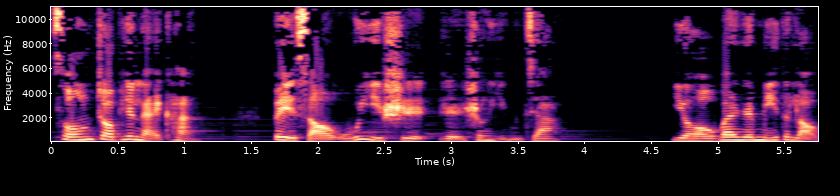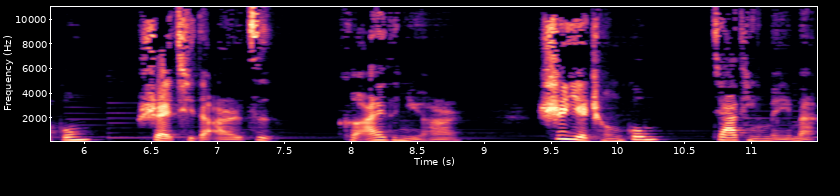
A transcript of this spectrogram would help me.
从照片来看，贝嫂无疑是人生赢家。有万人迷的老公，帅气的儿子，可爱的女儿，事业成功，家庭美满。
